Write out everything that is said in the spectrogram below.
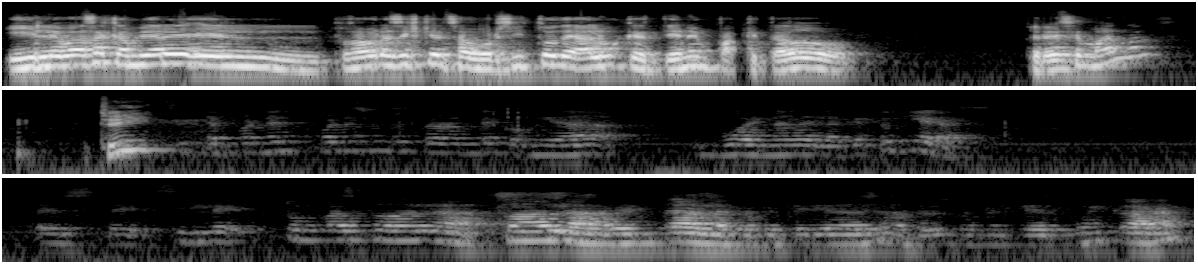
y le vas a cambiar el, pues ahora sí que el saborcito de algo que tiene empaquetado tres semanas. Sí, Te pones, pones un restaurante de comida buena de la que tú quieras. Este, si le tumbas toda la, venta a la cafetería del Sanatorio Español, que es muy cara.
